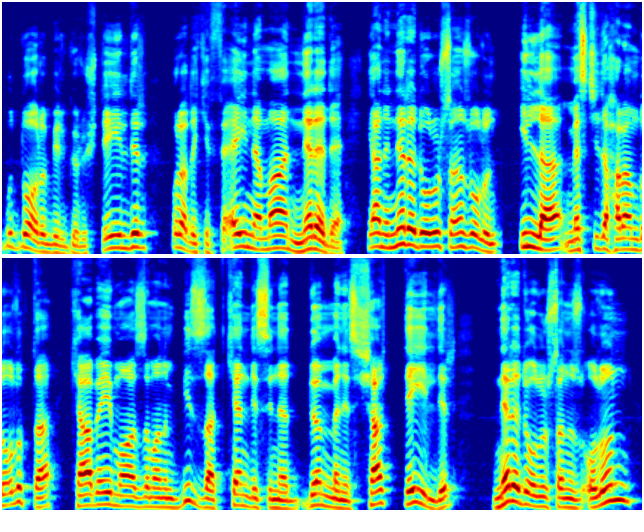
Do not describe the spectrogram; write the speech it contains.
bu doğru bir görüş değildir. Buradaki feeynema nerede? Yani nerede olursanız olun illa Mescid-i Haram'da olup da Kabe-i Muazzama'nın bizzat kendisine dönmeniz şart değildir. Nerede olursanız olun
